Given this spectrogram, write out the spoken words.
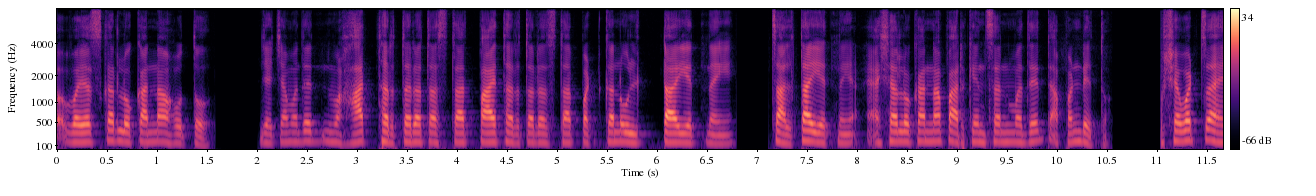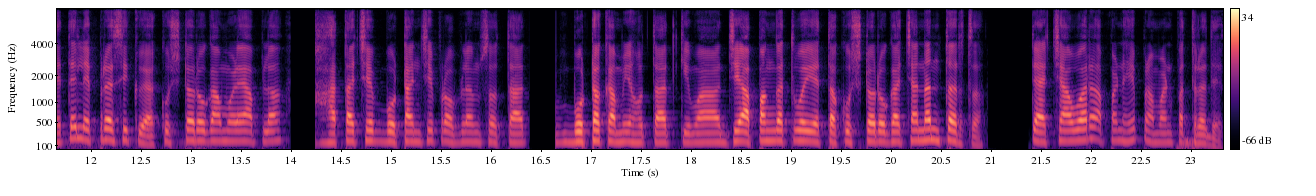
वयस्कर लोकांना होतो. ज्याच्यामध्ये हात थरथरत असतात पाय थरथरत असतात पटकन उलटा येत नाही चालता येत नाही अशा लोकांना पार्किन्सनमध्ये आपण देतो. शेवटचं आहे ते लेप्रसिक्युआ कुष्ठरोगामुळे आपलं हाताचे बोटांचे प्रॉब्लेम्स होतात बोटं कमी होतात किंवा जे अपंगत्व येतं कुष्ठरोगाच्या नंतरचं त्याच्यावर आपण हे प्रमाणपत्र देत.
